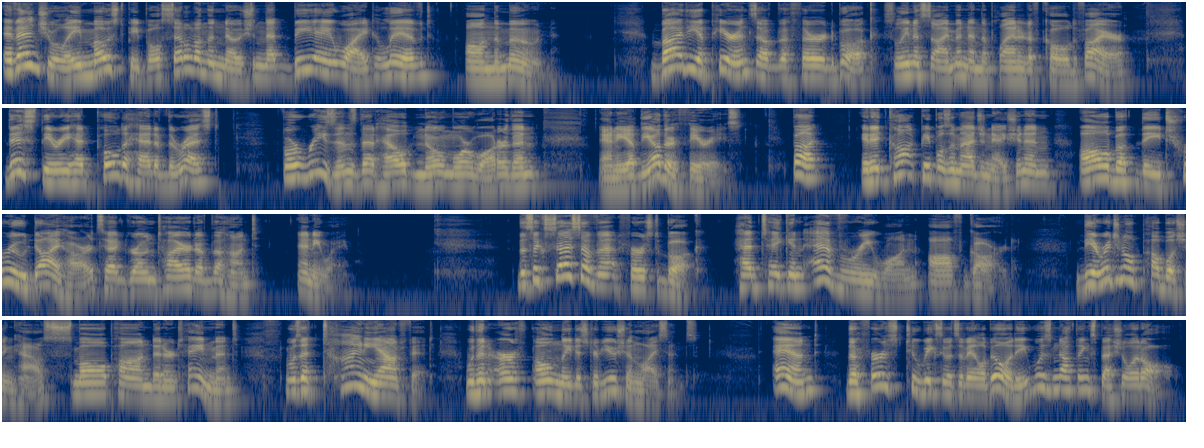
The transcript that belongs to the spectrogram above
Eventually, most people settled on the notion that B.A. White lived on the moon. By the appearance of the third book, Selena Simon and the Planet of Cold Fire, this theory had pulled ahead of the rest for reasons that held no more water than any of the other theories. But it had caught people's imagination, and all but the true diehards had grown tired of the hunt anyway. The success of that first book had taken everyone off guard. The original publishing house, Small Pond Entertainment, was a tiny outfit with an Earth only distribution license. And the first two weeks of its availability was nothing special at all.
